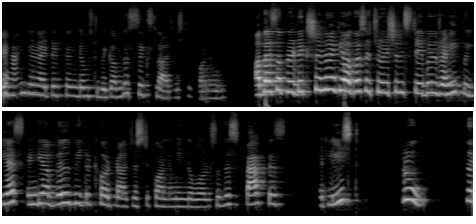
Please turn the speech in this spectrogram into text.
behind United Kingdoms to become the sixth largest economy. अब ऐसा प्रिडिक्शन है कि अगर सिचुएशन स्टेबल रही तो यस इंडिया विल बी द थर्ड लार्जेस्ट इकोनॉमी इन द वर्ल्ड सो दिस फैक्ट इज एटलीस्ट ट्रू तो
